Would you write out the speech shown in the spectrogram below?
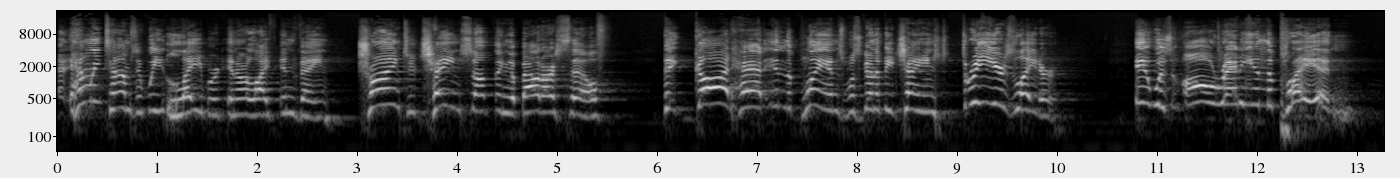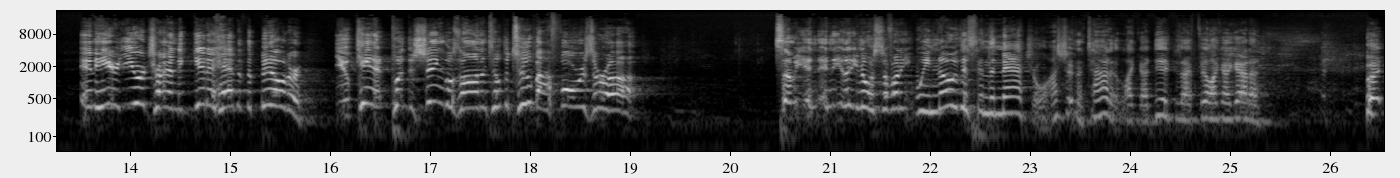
How many times have we labored in our life in vain trying to change something about ourselves that God had in the plans was going to be changed three years later? It was already in the plan. And here you are trying to get ahead of the builder. You can't put the shingles on until the two by fours are up. Some, and, and you know what's so funny? We know this in the natural. I shouldn't have tied it like I did because I feel like I got to. But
